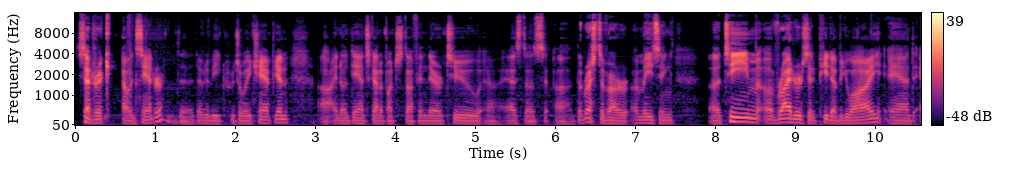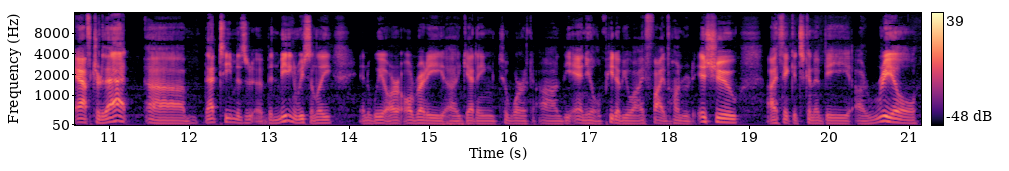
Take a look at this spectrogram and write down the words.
Cedric Alexander, the WWE Cruiserweight Champion. Uh, I know Dan's got a bunch of stuff in there too, uh, as does uh, the rest of our amazing uh, team of writers at PWI. And after that, um, that team has uh, been meeting recently, and we are already uh, getting to work on the annual PWI 500 issue. I think it's going to be a real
